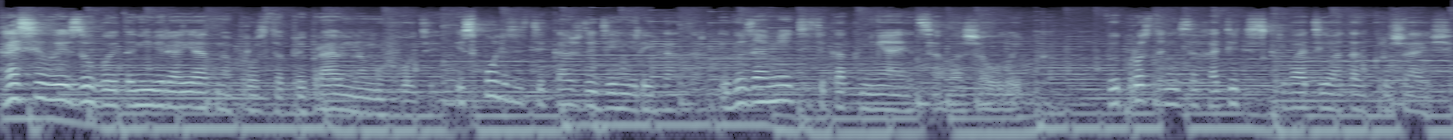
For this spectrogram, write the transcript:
Красивые зубы – это невероятно просто при правильном уходе. Используйте каждый день ирригатор, и вы заметите, как меняется ваша улыбка. Вы просто не захотите скрывать ее от окружающих.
